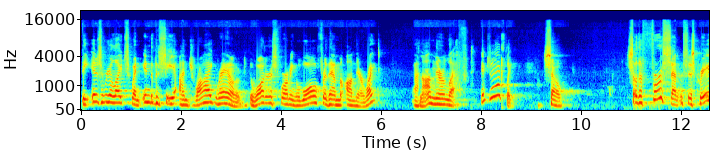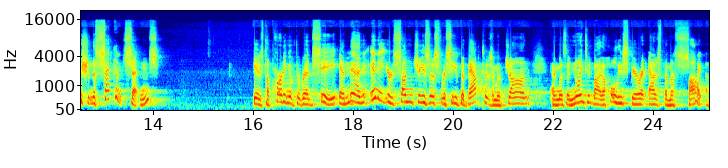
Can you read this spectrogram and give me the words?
The Israelites went into the sea on dry ground, the waters forming a wall for them on their right and on their left. Exactly. So, so the first sentence is creation. The second sentence is the parting of the Red Sea. And then in it, your son Jesus received the baptism of John and was anointed by the Holy Spirit as the Messiah,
